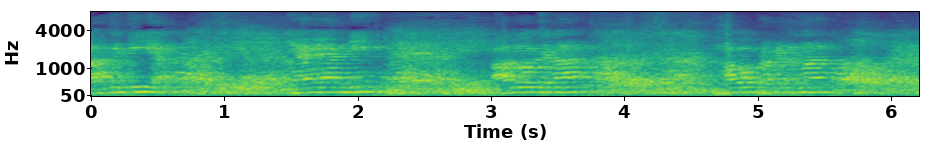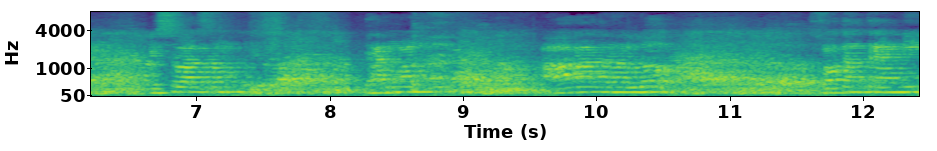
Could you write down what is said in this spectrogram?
రాజకీయ న్యాయాన్ని ఆలోచన విశ్వాసం ధర్మం ఆరాధనల్లో స్వాతంత్రాన్ని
